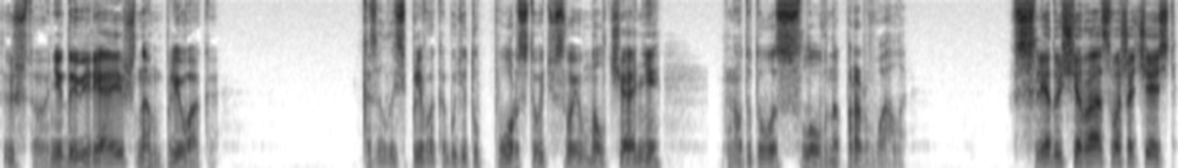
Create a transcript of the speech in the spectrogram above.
«Ты что, не доверяешь нам, Плевака?» Казалось, Плевака будет упорствовать в своем молчании, но тут его словно прорвало. «В следующий раз, Ваша честь,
